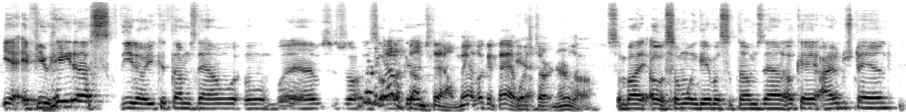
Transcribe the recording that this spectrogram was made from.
Yeah, if you hate us, you know, you could thumbs down, wh- wh- whatever. It's all- it's got a good. thumbs down, man. Look at that. We're starting early. Oh, somebody, oh, someone gave us a thumbs down. Okay, I understand.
